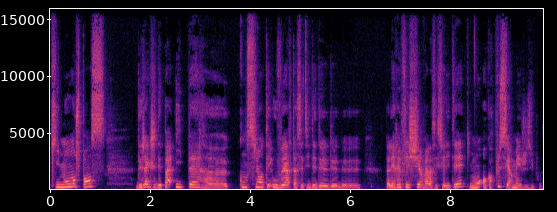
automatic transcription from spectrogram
qui m'ont, je pense, déjà que j'étais pas hyper euh, consciente et ouverte à cette idée de, de, d'aller réfléchir vers la sexualité, qui m'ont encore plus fermée, je suppose.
